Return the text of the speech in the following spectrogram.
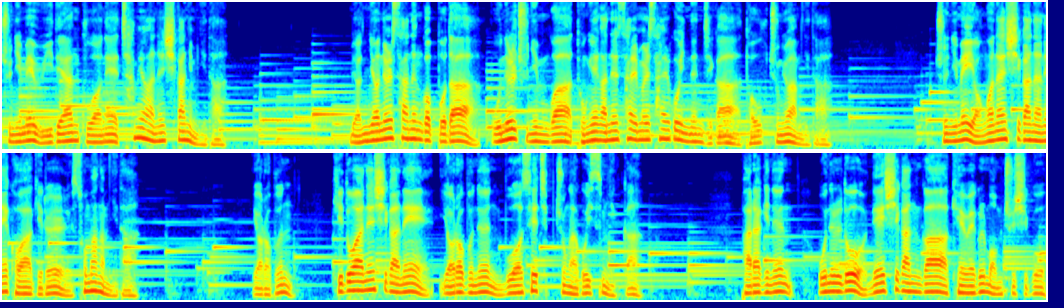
주님의 위대한 구원에 참여하는 시간입니다. 몇 년을 사는 것보다 오늘 주님과 동행하는 삶을 살고 있는지가 더욱 중요합니다. 주님의 영원한 시간 안에 거하기를 소망합니다. 여러분, 기도하는 시간에 여러분은 무엇에 집중하고 있습니까? 바라기는 오늘도 내 시간과 계획을 멈추시고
